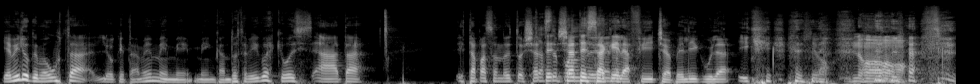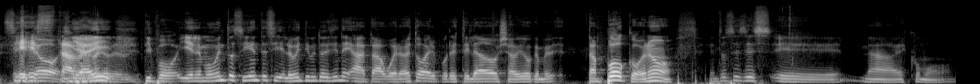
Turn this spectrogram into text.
Y a mí lo que me gusta, lo que también me, me, me encantó esta película es que vos decís, ah, está. Está pasando esto, ya, Ya te, ya te saqué viene. la ficha, película. Y que No, no. Sí, no, me ahí. Tipo, y en el momento siguiente, si los 20 minutos diciendo, ah, está, bueno, esto va a ir por este lado, ya veo que me. Tampoco, ¿no? Entonces es. eh, nada, es como.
